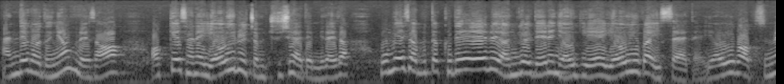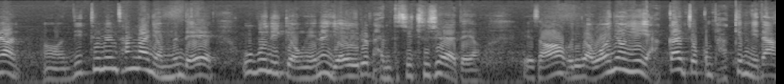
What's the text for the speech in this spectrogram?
안 되거든요. 그래서 어깨선에 여유를 좀 주셔야 됩니다. 그래서 몸에서부터 그대로 연결되는 여기에 여유가 있어야 돼요 여유가 없으면 어, 니트는 상관이 없는데 우분일 경우에는 여유를 반드시 주셔야 돼요. 그래서 우리가 원형이 약간 조금 바뀝니다.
